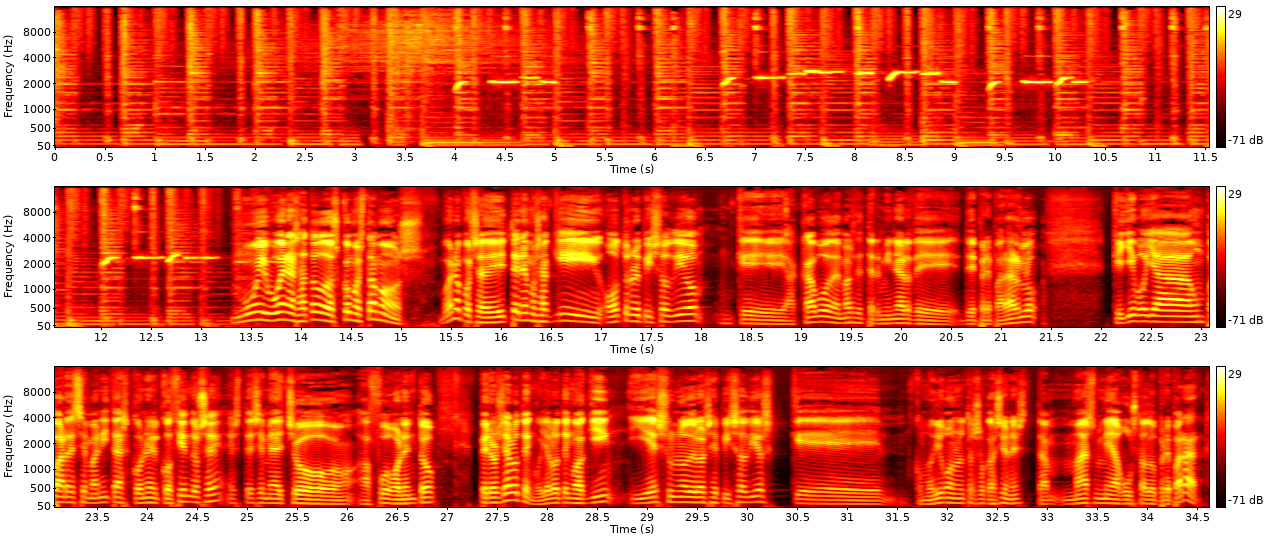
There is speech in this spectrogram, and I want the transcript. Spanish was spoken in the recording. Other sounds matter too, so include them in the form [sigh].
Muy buenas a todos, ¿cómo estamos? Bueno, pues hoy tenemos aquí otro episodio que acabo además de terminar de, de, prepararlo, que llevo ya un par de semanitas con él cociéndose, este se me ha hecho a fuego lento, pero ya lo tengo, ya lo tengo aquí y es uno de los episodios que, como digo en otras ocasiones, más me ha gustado preparar.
